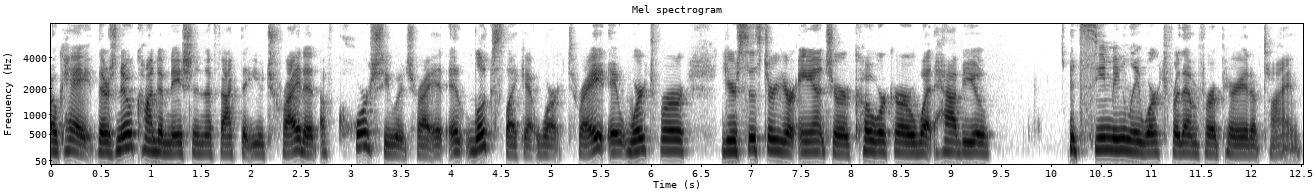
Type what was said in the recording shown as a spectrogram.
okay, there's no condemnation in the fact that you tried it. Of course you would try it. It looks like it worked, right? It worked for your sister, your aunt, your coworker, or what have you. It seemingly worked for them for a period of time.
